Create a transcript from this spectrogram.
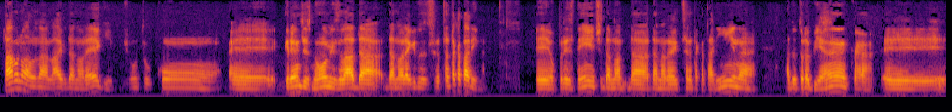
estava na, na, live da Noreg junto com é, grandes nomes lá da, da Noreg de Santa Catarina. É, o presidente da, da, da Noreg de Santa Catarina, a doutora Bianca, é,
